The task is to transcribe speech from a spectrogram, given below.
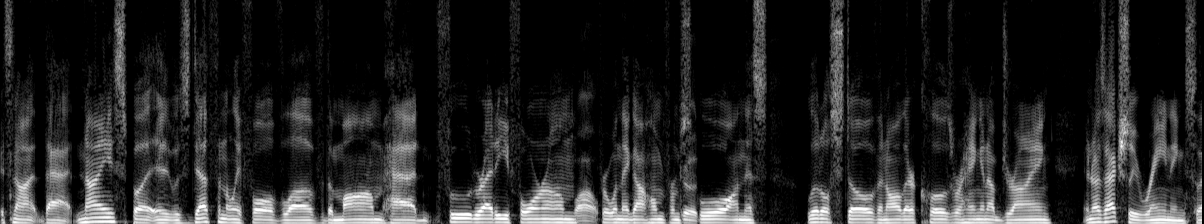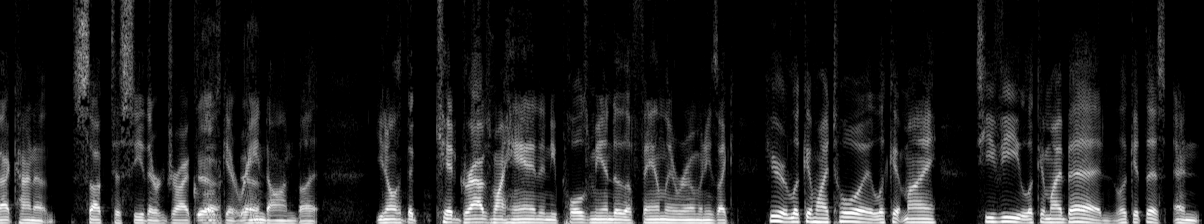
it's not that nice, but it was definitely full of love. The mom had food ready for them Wow. for when they got home from Good. school on this little stove, and all their clothes were hanging up drying. And it was actually raining, so that kind of sucked to see their dry clothes Yeah, get yeah. rained on, but you know, the kid grabs my hand and he pulls me into the family room and he's like, Here, look at my toy, look at my TV, look at my bed, look at this. And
